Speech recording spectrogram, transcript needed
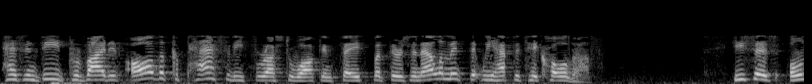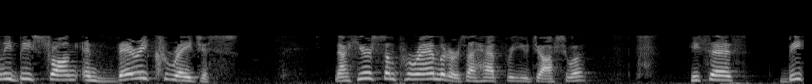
has indeed provided all the capacity for us to walk in faith, but there's an element that we have to take hold of. He says, only be strong and very courageous. Now here's some parameters I have for you, Joshua. He says, be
